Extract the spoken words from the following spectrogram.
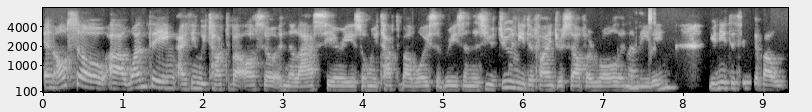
And also, uh, one thing I think we talked about also in the last series when we talked about voice of reason is you do need to find yourself a role in the meeting. You need to think about,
